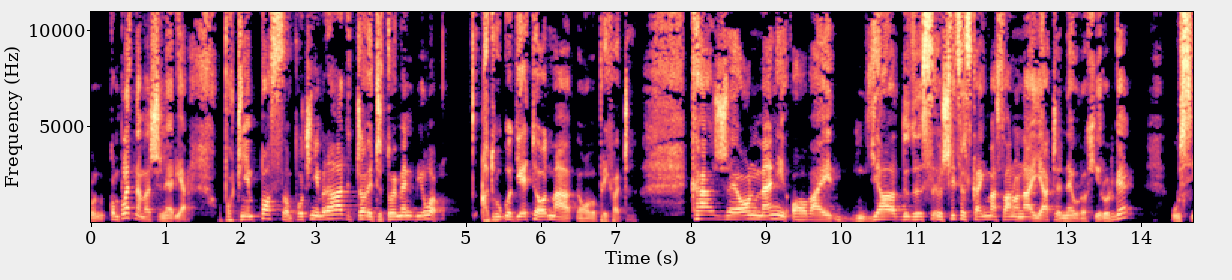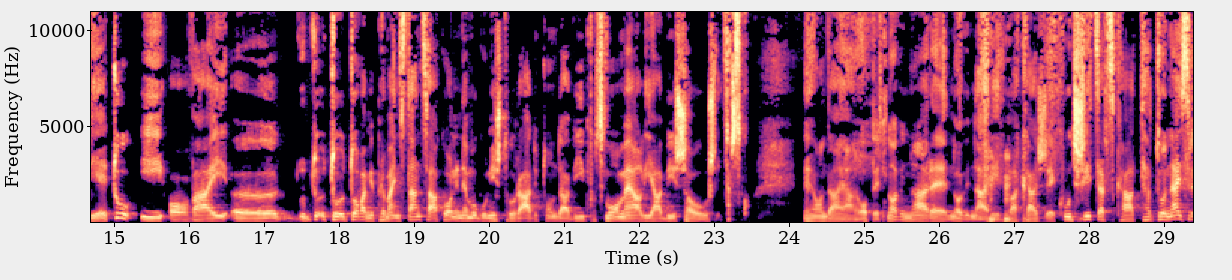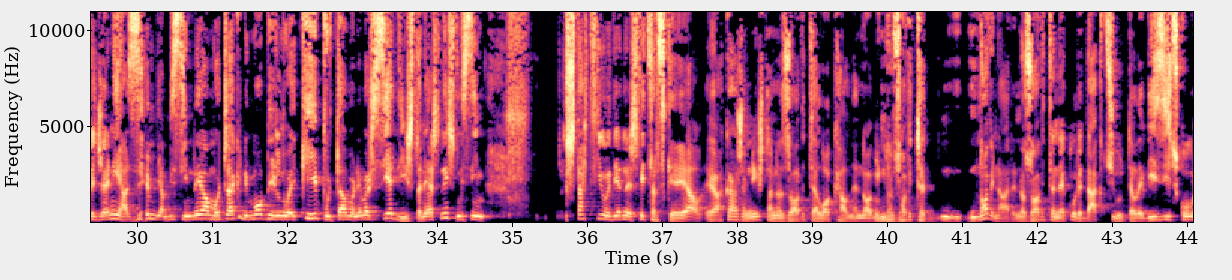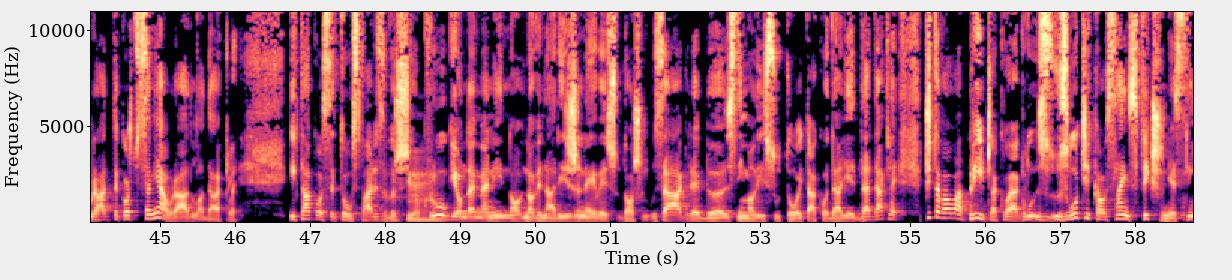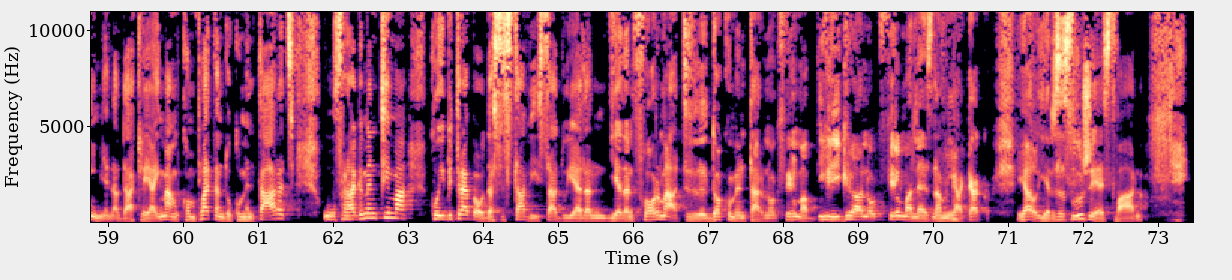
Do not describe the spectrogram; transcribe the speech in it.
ono, kompletna mašinerija. Počinjem posao, počinjem raditi, čoveče, to je meni bilo a drugo dijete odmah ovo prihvaćeno. Kaže on meni, ovaj, ja, Švicarska ima stvarno najjače neurohirurge, u svijetu i ovaj, e, to, to, vam je prva instanca, ako oni ne mogu ništa uraditi, onda vi po svome, ali ja bi išao u Švicarsku. E onda ja opet novinare, novinari pa kaže kud Švicarska, ta, to najsređenija zemlja, mislim nemamo čak ni mobilnu ekipu tamo, nemaš sjedišta, nemaš ništa, mislim šta ti od jedne švicarske, ja, ja kažem ništa, nazovite lokalne, nazovite novinare, nazovite neku redakciju televizijsku, uradite kao što sam ja uradila, dakle. I tako se to u stvari završio mm. krug i onda je meni novinari iz Ženeve su došli u Zagreb, snimali su to i tako dalje. Da, dakle, čitava ova priča koja zvuči kao science fiction je snimljena. Dakle, ja imam kompletan dokumentarac u fragmentima koji bi trebao da se stavi sad u jedan, jedan format dokumentarnog filma ili igranog filma, ne znam ja kako, jel, jer zaslužuje stvarno.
